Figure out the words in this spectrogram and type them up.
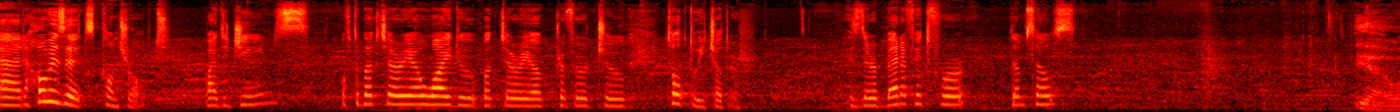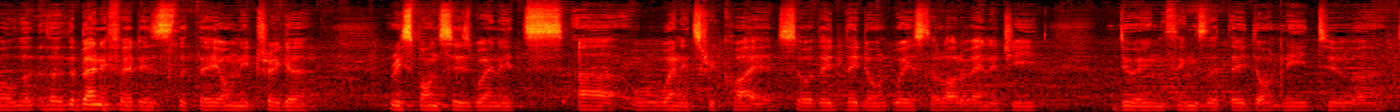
And how is it controlled? By the genes of the bacteria? Why do bacteria prefer to talk to each other? Is there a benefit for themselves? Yeah, well, the, the, the benefit is that they only trigger responses when it's uh, when it's required. So they, they don't waste a lot of energy doing things that they don't need to uh,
